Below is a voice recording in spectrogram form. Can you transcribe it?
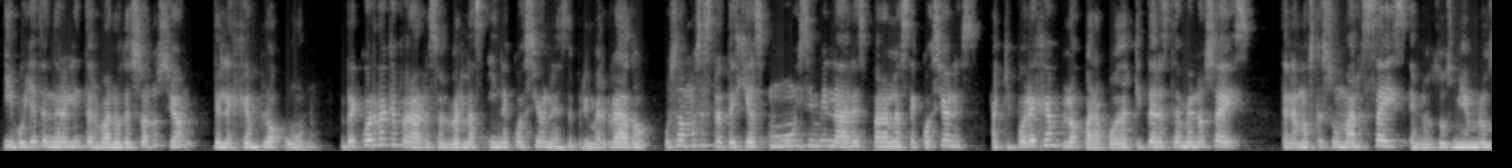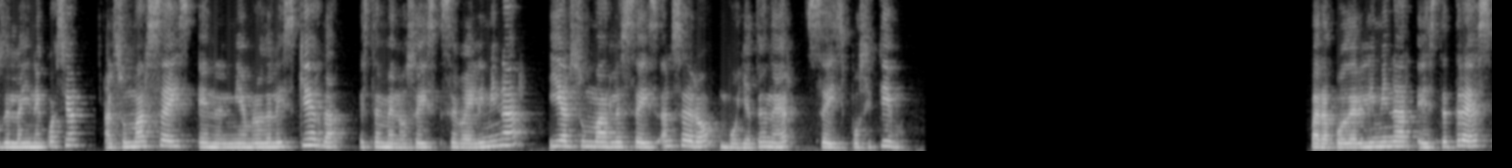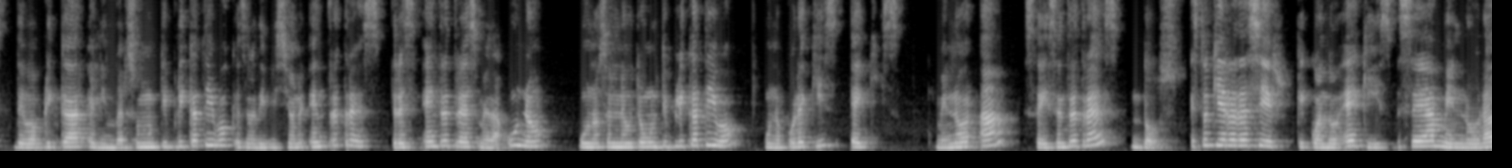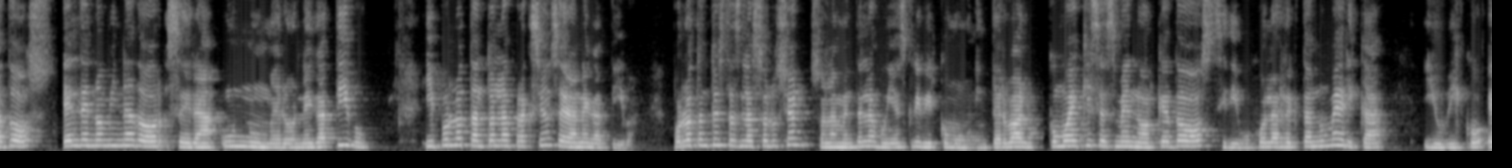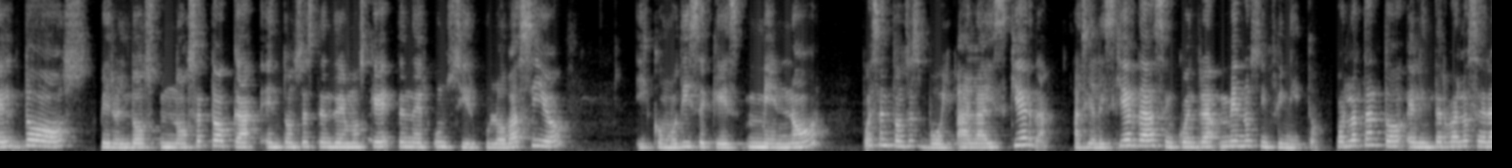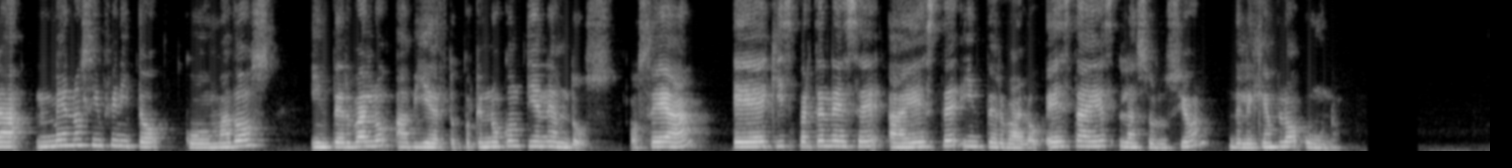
y voy a tener el intervalo de solución del ejemplo 1. Recuerda que para resolver las inecuaciones de primer grado usamos estrategias muy similares para las ecuaciones. Aquí por ejemplo, para poder quitar este menos 6, tenemos que sumar 6 en los dos miembros de la inecuación. Al sumar 6 en el miembro de la izquierda, este menos 6 se va a eliminar y al sumarle 6 al 0 voy a tener 6 positivo. Para poder eliminar este 3, debo aplicar el inverso multiplicativo, que es la división entre 3. 3 entre 3 me da 1, 1 es el neutro multiplicativo, 1 por x, x menor a 6 entre 3, 2. Esto quiere decir que cuando x sea menor a 2, el denominador será un número negativo y por lo tanto la fracción será negativa. Por lo tanto, esta es la solución, solamente la voy a escribir como un intervalo. Como x es menor que 2, si dibujo la recta numérica y ubico el 2, pero el 2 no se toca, entonces tendremos que tener un círculo vacío y como dice que es menor, pues entonces voy a la izquierda. Hacia la izquierda se encuentra menos infinito. Por lo tanto, el intervalo será menos infinito, coma 2, intervalo abierto, porque no contiene al 2. O sea, x pertenece a este intervalo. Esta es la solución del ejemplo 1.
